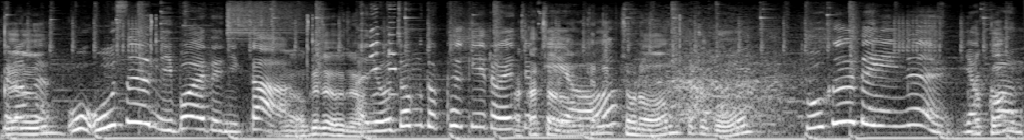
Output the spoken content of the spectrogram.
그러면 옷, 옷은 입어야 되니까 어, 그죠 그죠. 아, 요 정도 크기로 아까처럼 해줄게요. 캣냅처럼 해주고. 도그데이는 약간 약간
